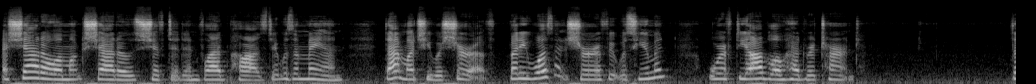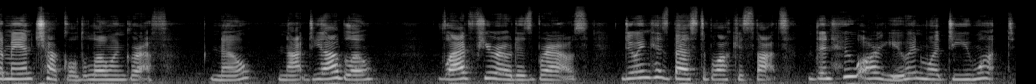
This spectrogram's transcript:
A shadow amongst shadows shifted, and Vlad paused. It was a man. That much he was sure of. But he wasn't sure if it was human or if D'Ablo had returned. The man chuckled, low and gruff. No, not D'Ablo. Vlad furrowed his brows, doing his best to block his thoughts. Then who are you, and what do you want?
